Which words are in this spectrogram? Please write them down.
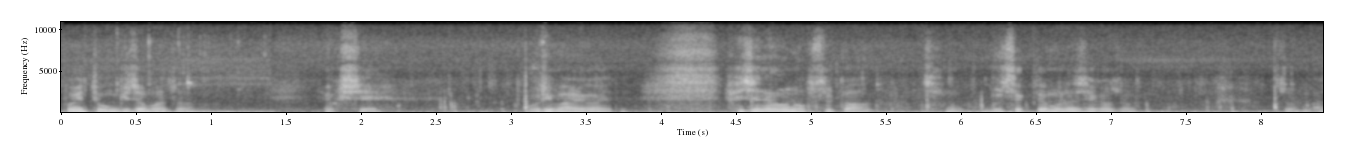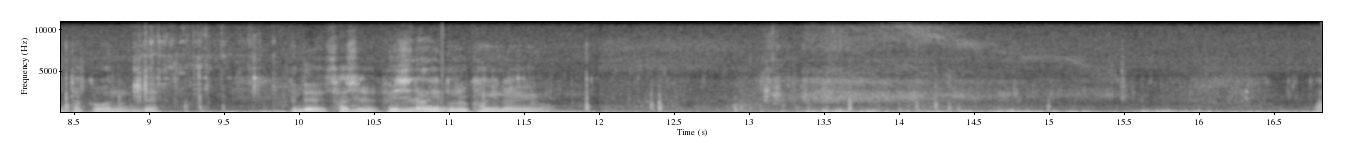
포인트 옮기자마자. 역시 물이 맑아야 돼. 회진항은 없을까? 참 물색 때문에 제가 좀, 좀 안타까웠는데. 근데 사실 회진항이 노력하긴 해요. 아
